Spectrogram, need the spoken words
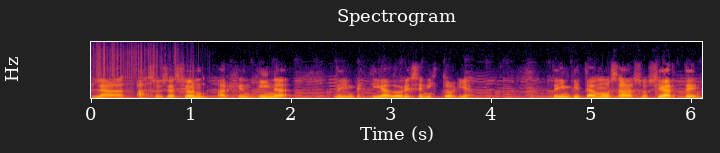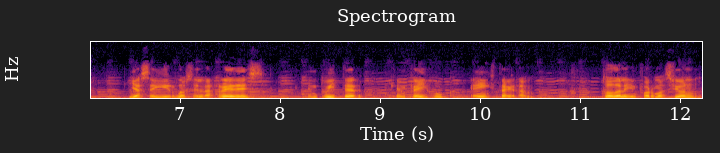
la Asociación Argentina de Investigadores en Historia. Te invitamos a asociarte y a seguirnos en las redes, en Twitter, en Facebook e Instagram. Toda la información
